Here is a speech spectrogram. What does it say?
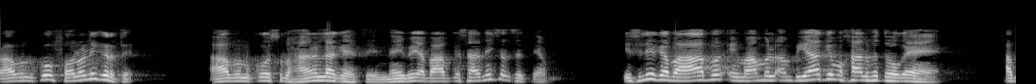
تو آپ ان کو فالو نہیں کرتے۔ آپ ان کو سبحان اللہ کہتے نہیں بھائی اب آپ کے ساتھ نہیں چل سکتے ہم۔ اس لیے کہ اب آپ امام الانبیاء کے مخالفت ہو گئے ہیں۔ اب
